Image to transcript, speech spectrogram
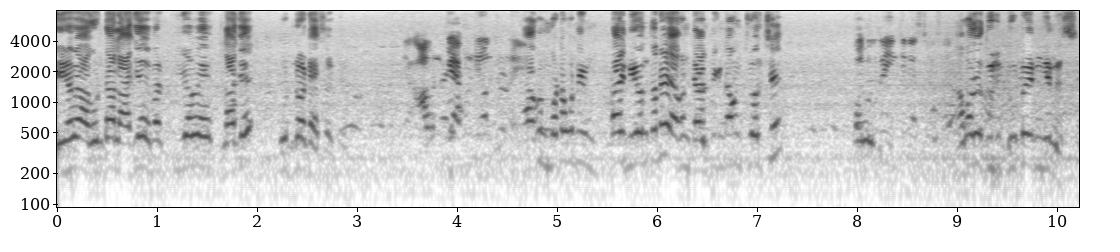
এইভাবে আগুনটা লাগে এবার কীভাবে লাগে উড নট অ্যাসেট এখন মোটামুটি প্রায় নিয়ন্ত্রণে এখন ড্যাম্পিং ডাউন চলছে। আমাদের দুটো ইঞ্জিন এসছে।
